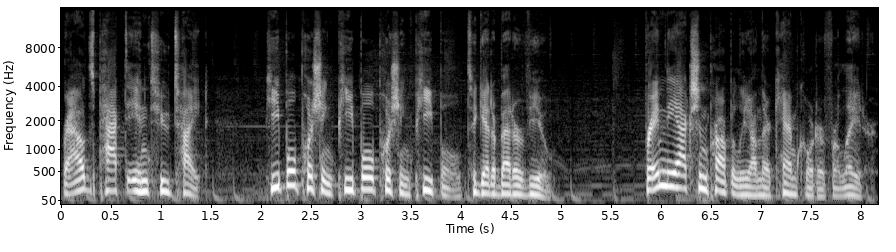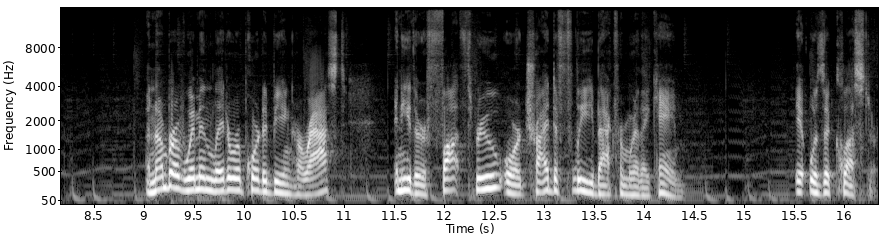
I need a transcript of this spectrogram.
Crowds packed in too tight. People pushing people, pushing people to get a better view. Frame the action properly on their camcorder for later. A number of women later reported being harassed and either fought through or tried to flee back from where they came. It was a cluster.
